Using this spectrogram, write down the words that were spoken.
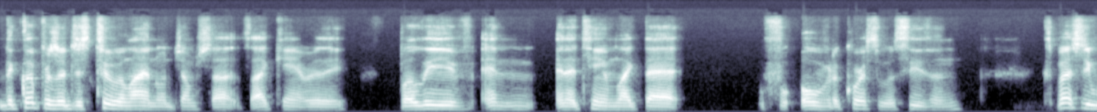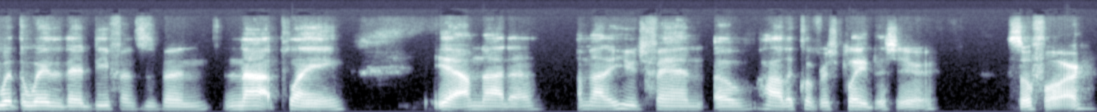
the Clippers are just too reliant on jump shots. I can't really believe in in a team like that f- over the course of a season especially with the way that their defense has been not playing. Yeah, I'm not a I'm not a huge fan of how the Clippers played this year so far.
